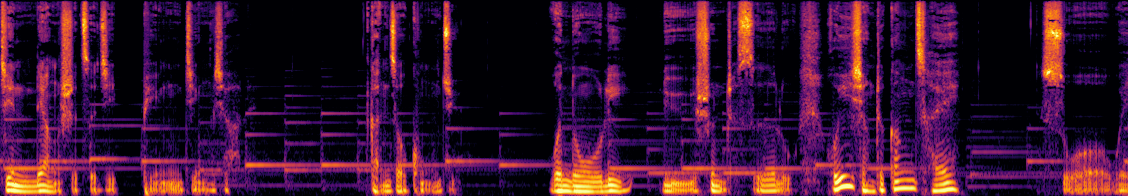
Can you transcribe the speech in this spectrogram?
尽量使自己。平静下来，赶走恐惧。我努力捋顺着思路，回想着刚才所谓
